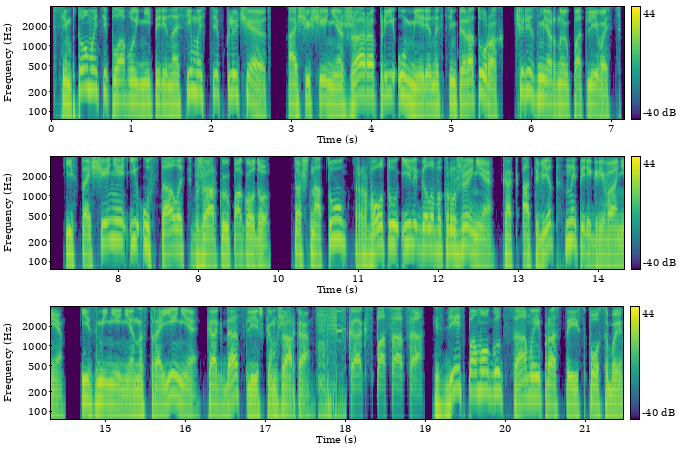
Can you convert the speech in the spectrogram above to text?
Симптомы тепловой непереносимости включают ощущение жара при умеренных температурах, чрезмерную потливость, истощение и усталость в жаркую погоду, тошноту, рвоту или головокружение, как ответ на перегревание, изменение настроения, когда слишком жарко. Как спасаться? Здесь помогут самые простые способы.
